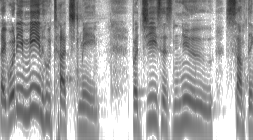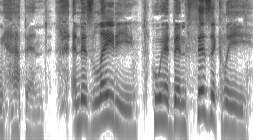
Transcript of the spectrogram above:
Like, what do you mean, who touched me? But Jesus knew something happened. And this lady who had been physically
